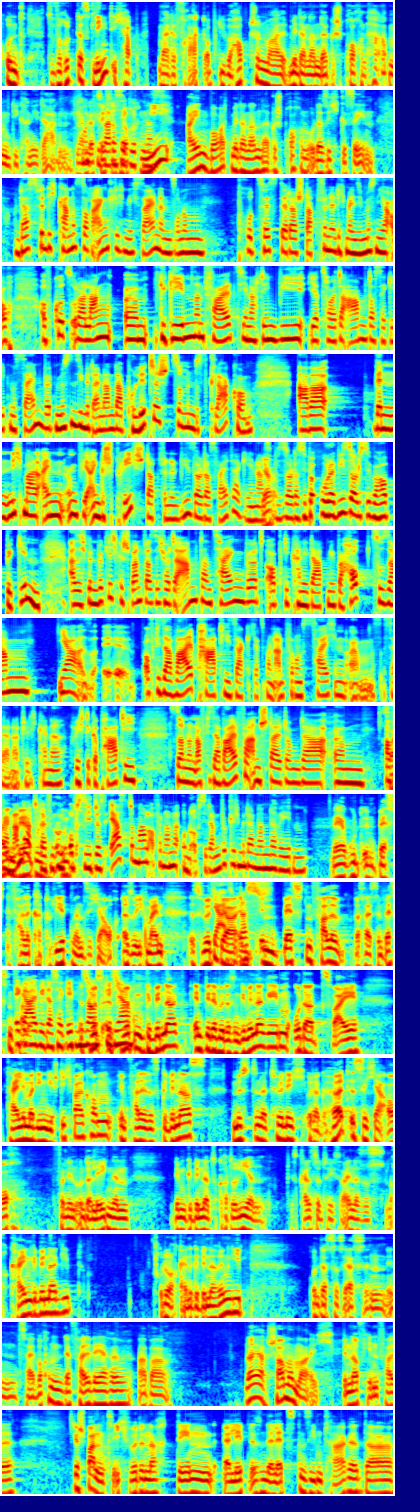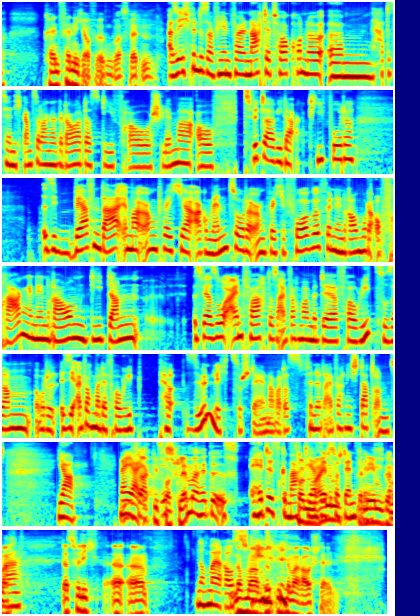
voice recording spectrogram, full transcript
Und so verrückt das klingt, ich habe mal gefragt, ob die überhaupt schon mal miteinander gesprochen haben, die Kandidaten. Die haben Und tatsächlich noch nie ein Wort miteinander gesprochen oder sich gesehen. Und das, finde ich, kann es doch eigentlich nicht sein in so einem Prozess, der da stattfindet. Ich meine, Sie müssen ja auch auf kurz oder lang ähm, gegebenenfalls, je nachdem, wie jetzt heute Abend das Ergebnis sein wird, müssen Sie miteinander politisch zumindest klarkommen. Aber wenn nicht mal ein, irgendwie ein Gespräch stattfindet, wie soll das weitergehen? Also Ja. wie soll das über oder wie soll es überhaupt beginnen? Also ich bin wirklich gespannt, was sich heute Abend dann zeigen wird, ob die Kandidaten überhaupt zusammen ja, also, äh, auf dieser Wahlparty, sag ich jetzt mal in Anführungszeichen, ähm, es ist ja natürlich keine richtige Party, sondern auf dieser Wahlveranstaltung da ähm, aufeinandertreffen und, und- ob sie das erste Mal aufeinander und ob sie dann wirklich miteinander reden. Naja gut, im besten Falle gratuliert man sich ja auch. Also ich meine, es wird Ja, ja, also im, im besten Falle, was heißt im besten Falle? Egal, wie das Ergebnis es wird, ausgeht, es ja. wird einen Gewinner, entweder wird es einen Gewinner geben oder zwei Teilnehmer, die in die Stichwahl kommen. Im Falle des Gewinners müsste natürlich oder gehört es sich ja auch von den Unterlegenen dem Gewinner zu gratulieren. Jetzt kann es natürlich sein, dass es noch keinen Gewinner gibt oder noch keine Gewinnerin gibt und dass das erst in, in zwei Wochen der Fall wäre. Aber naja, schauen wir mal. Ich bin auf jeden Fall gespannt. Ich würde nach den Erlebnissen der letzten sieben Tage da kein Pfennig auf irgendwas wetten. Also ich finde es auf jeden Fall, nach der Talkrunde ähm, hat es ja nicht ganz so lange gedauert, dass die Frau Schlemmer auf Twitter wieder aktiv wurde. Sie werfen da immer irgendwelche Argumente oder irgendwelche Vorwürfe in den Raum oder auch Fragen in den Raum, die dann, es wäre so einfach, das einfach mal mit der Frau Ried zusammen oder sie einfach mal der Frau Ried persönlich zu stellen, aber das findet einfach nicht statt und ja, Wie naja, gesagt, die Frau Schlemmer hätte es hätte es gemacht, von ja, meinem selbstverständlich. Unternehmen gemacht. Das will ich äh, äh, Nochmal rausstellen. nochmal wirklich nochmal rausstellen.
